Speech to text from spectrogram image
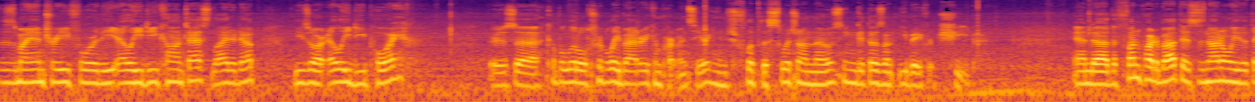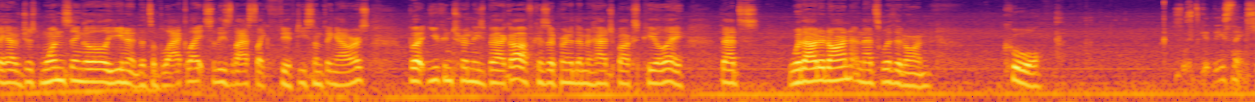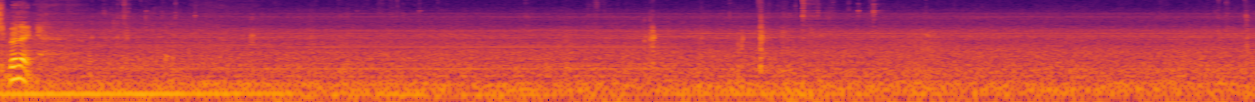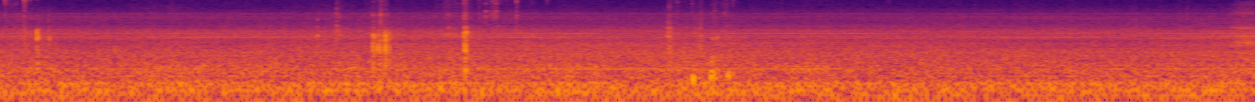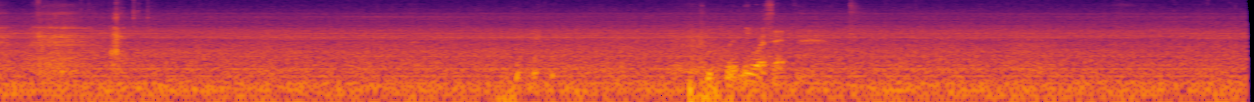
So this is my entry for the LED contest, light it up. These are LED poi. There's a couple little AAA battery compartments here. You can just flip the switch on those. You can get those on eBay for cheap. And uh, the fun part about this is not only that they have just one single LED unit that's a black light, so these last like 50 something hours, but you can turn these back off because I printed them in Hatchbox PLA. That's without it on and that's with it on. Cool. So let's get these things spinning. it.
